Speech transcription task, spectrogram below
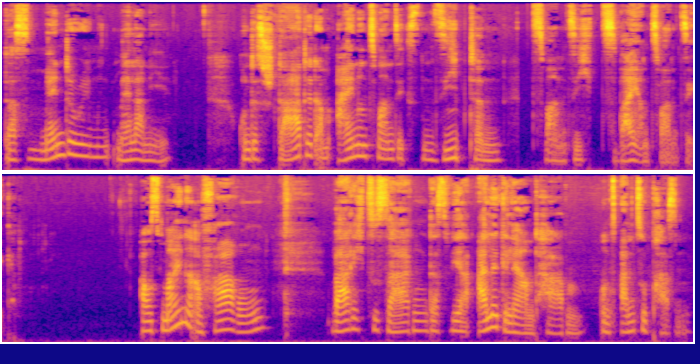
Das Mentoring Melanie. Und es startet am 21.07.2022. Aus meiner Erfahrung wage ich zu sagen, dass wir alle gelernt haben, uns anzupassen.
